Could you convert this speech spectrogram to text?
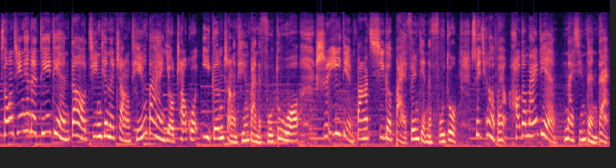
从今天的低点到今天的涨停板，有超过一根涨停板的幅度哦，十一点八七个百分点的幅度。所以，亲爱的朋友，好的买点，耐心等待，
